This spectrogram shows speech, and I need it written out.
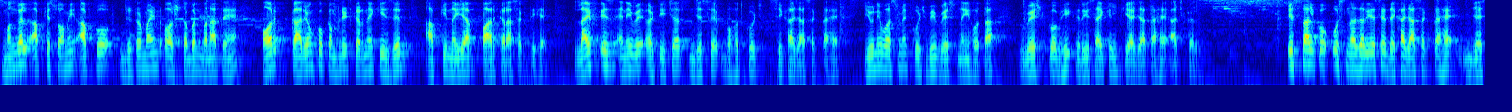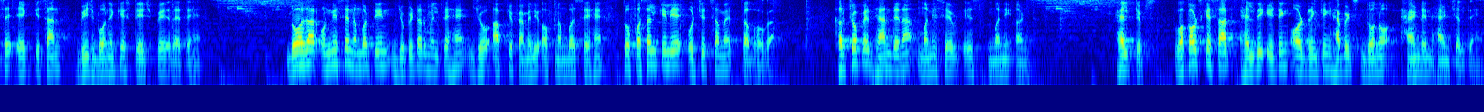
मंगल आपके स्वामी आपको डिटरमाइंड और स्टबन बनाते हैं और कार्यों को कंप्लीट करने की जिद आपकी नैया पार करा सकती है। Life is anyway a teacher जिससे बहुत कुछ सीखा जा सकता है। यूनिवर्स में कुछ भी वेस्ट नहीं होता। वेस्ट को भी रिसाइकिल किया जाता है आजकल। इस साल को उस नज़रिए से देखा जा सकता है जैसे एक किसान बीज बोने के स्टेज पे रहते हैं। 2019 से नंबर तीन जुपिटर मिलते हैं, जो आपके फैमिली ऑफ़ नंबर से हैं तो फ़सल के लिए उचित समय तब होगा। खर्चों पे ध्यान देना money saved is money earn health tips workouts के साथ हेल्दी ईटिंग और ड्रिंकिंग हैबिट्स दोनों हैंड इन हैंड चलते हैं।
